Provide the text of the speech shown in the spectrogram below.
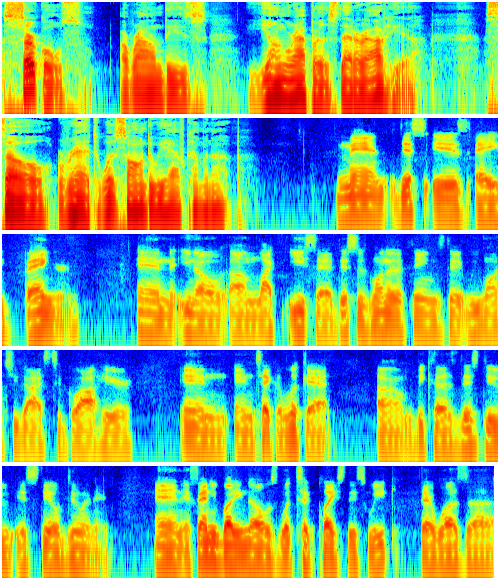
circles around these young rappers that are out here. So, Reg, what song do we have coming up? Man, this is a banger. And you know, um, like E said, this is one of the things that we want you guys to go out here and and take a look at um, because this dude is still doing it. And if anybody knows what took place this week, there was a,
